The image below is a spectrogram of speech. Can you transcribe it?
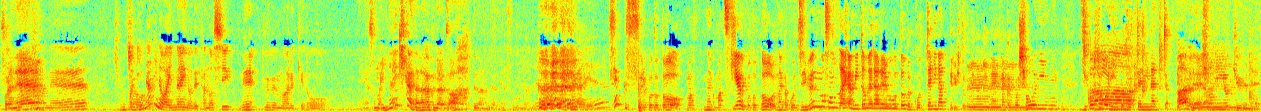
それね。まあね。気持ちは。まあ、いないのはいないので楽しいね。部分もあるけど。ねそのいない期間が長くなるとああってなるんだよね。そうだ ね。セックスすることと、まあ、なんかまあ付き合うこととなんかこう自分の存在が認められることがごっちゃになってる人っていないうん。なんかこう承認自己承認とごっちゃになっちゃってあるね。承認欲求でね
